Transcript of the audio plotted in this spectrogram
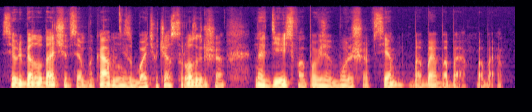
Всем, ребят, удачи, всем пока. Не забывайте участвовать в розыгрыше. Надеюсь, вам повезет больше. Всем б-б-б-б. Б-б.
